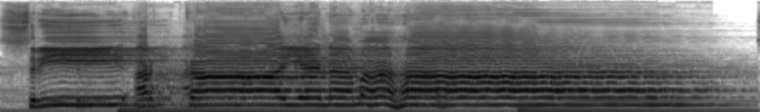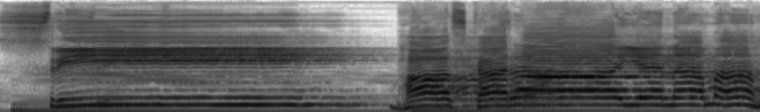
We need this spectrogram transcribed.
श्री अर्काय नमः। श्री भास्कराय नमः।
